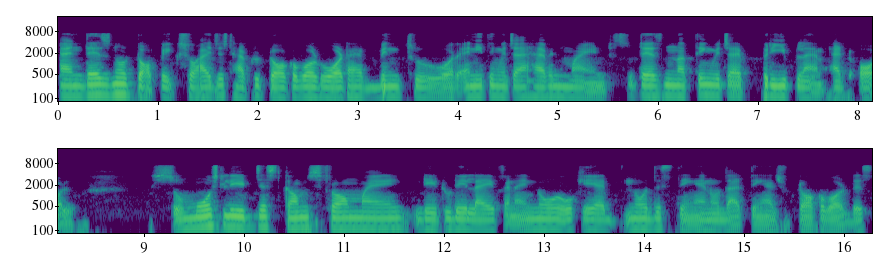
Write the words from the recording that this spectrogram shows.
And there's no topic. So i just have to talk about what i have been through or anything which i have in mind. So there's nothing which i pre-plan at all so mostly it just comes from my day-to-day life and i know okay i know this thing i know that thing i should talk about this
